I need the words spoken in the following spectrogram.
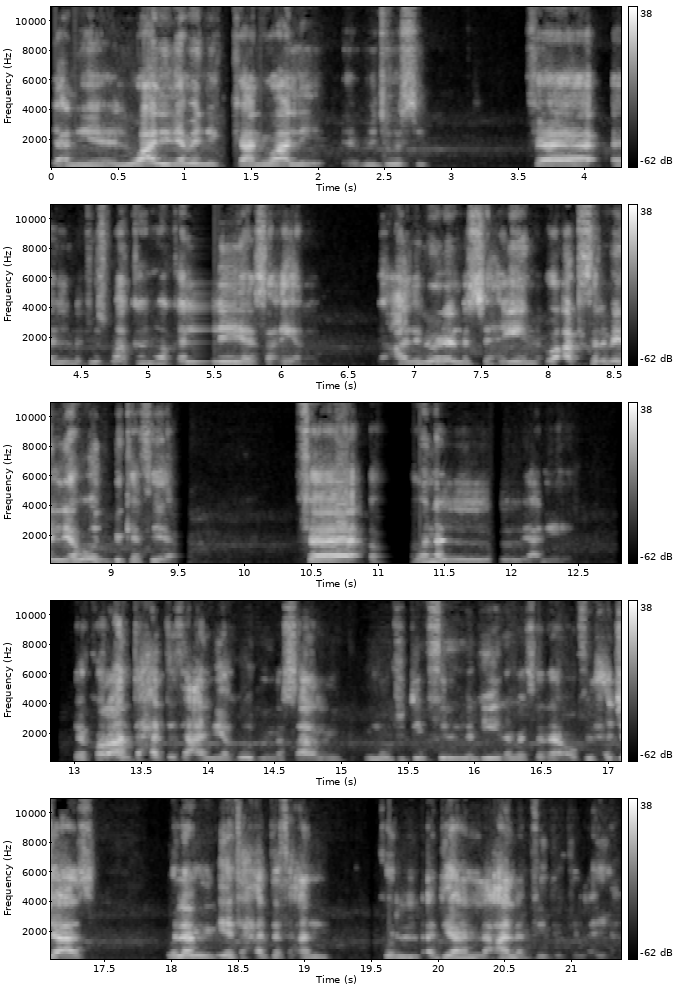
يعني الوالي اليمني كان والي مجوسي. فالمجوس ما كانوا أقلية صغيرة. يعادلون المسيحيين وأكثر من اليهود بكثير. فهنا يعني القرآن تحدث عن اليهود والنصارى الموجودين في المدينة مثلا أو في الحجاز ولم يتحدث عن كل أديان العالم في ذلك الأيام.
